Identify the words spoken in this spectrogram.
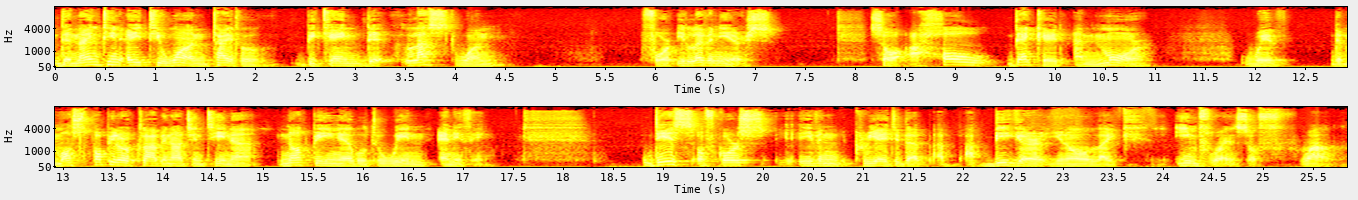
The 1981 title became the last one for 11 years so a whole decade and more with the most popular club in Argentina not being able to win anything. This, of course, even created a, a, a bigger, you know, like influence of, well,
